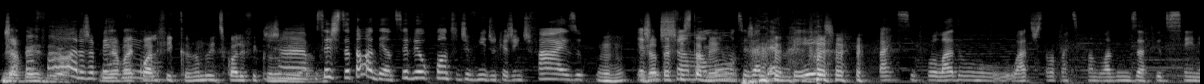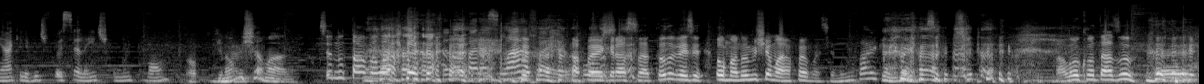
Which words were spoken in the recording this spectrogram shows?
já, já tá fora, já perdeu. Já vai qualificando e desqualificando. Já, já né? você, você tá lá dentro, você vê o quanto de vídeo que a gente faz, o, uhum. que a gente chama também, aluno, você já até fez, participou lá do, o Atos estava participando lá do desafio do CNA, aquele vídeo foi excelente, ficou muito bom. Top, não me chamaram. Você não tava lá. você não aparece lá, Rafael. Rafael é engraçado. Toda vez, ô, oh, mas não me chamar, Rafael, mas você não vai. Falou, conta azul. É.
